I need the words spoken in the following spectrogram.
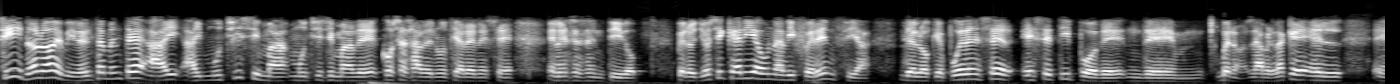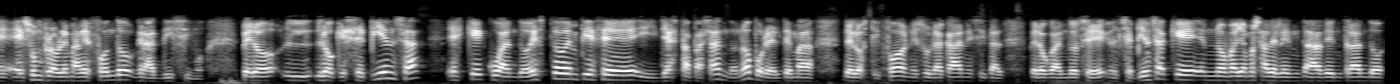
Sí, no, no, evidentemente hay, hay muchísima, muchísima de cosas a denunciar en ese, en ese sentido. Pero yo sí que haría una diferencia de lo que pueden ser ese tipo de, de bueno, la verdad que el, eh, es un problema de fondo grandísimo. Pero lo que se piensa es que cuando esto empiece, y ya está pasando, ¿no? Por el tema de los tifones, huracanes y tal, pero cuando se, se piensa que nos vayamos adentrando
